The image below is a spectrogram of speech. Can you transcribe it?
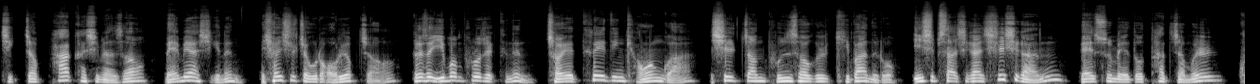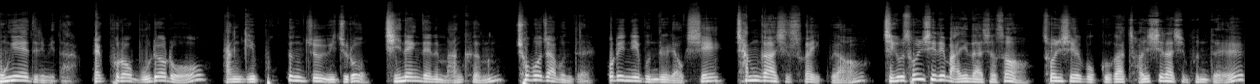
직접 파악하시면서 매매하시기는 현실적으로 어렵죠. 그래서 이번 프로젝트는 저의 트레이딩 경험과 실전 분석을 기반으로 24시간 실시간 매수 매도 타점을 공유해 드립니다. 100% 무료로 단기 폭등주 위주로 진행되는 만큼 초보자분들, 꼬리니 분들 역시 참가하실 수가 있고요. 지금 손실이 많이 나셔서 손실 복구가 전실하신 분들,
